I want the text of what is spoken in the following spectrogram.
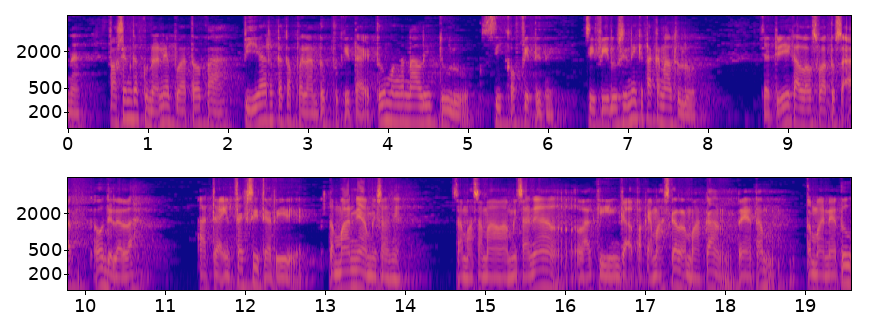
Nah vaksin kegunaannya buat apa? Biar kekebalan tubuh kita itu mengenali dulu si covid ini. Si virus ini kita kenal dulu. Jadi kalau suatu saat oh delalah ada infeksi dari temannya misalnya sama-sama misalnya lagi nggak pakai masker makan ternyata temannya itu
